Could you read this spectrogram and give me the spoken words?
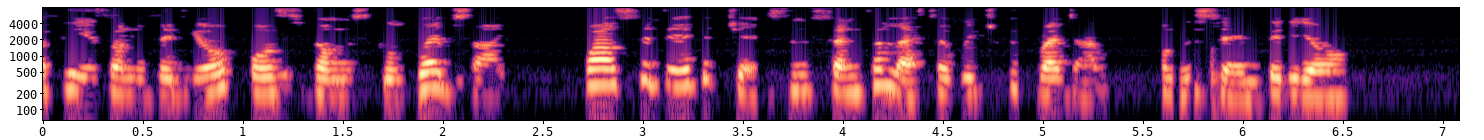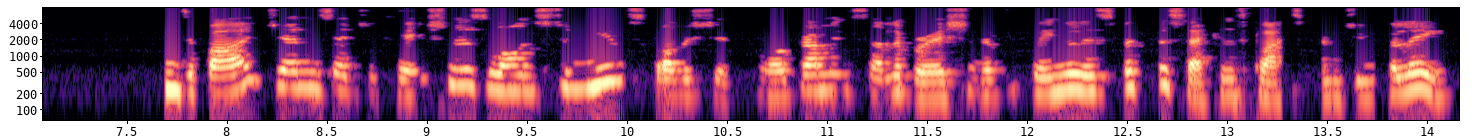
appears on a video posted on the school website, while Sir David Jason sent a letter which was read out on the same video. In Dubai, GEMS Education has launched a new scholarship programme in celebration of Queen Elizabeth II's Platinum Jubilee.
